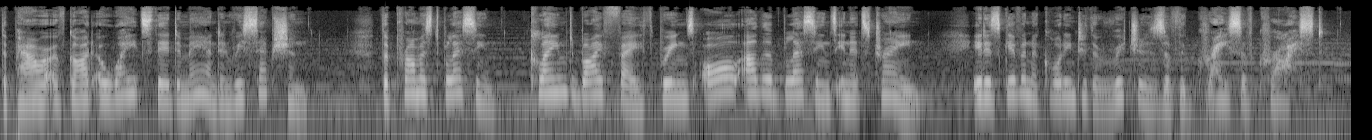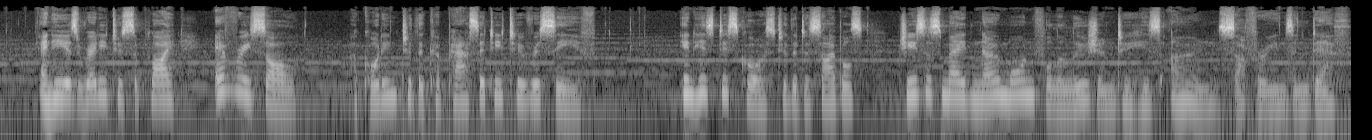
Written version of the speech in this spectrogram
The power of God awaits their demand and reception. The promised blessing, claimed by faith, brings all other blessings in its train. It is given according to the riches of the grace of Christ, and He is ready to supply every soul according to the capacity to receive. In his discourse to the disciples, Jesus made no mournful allusion to his own sufferings and death.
